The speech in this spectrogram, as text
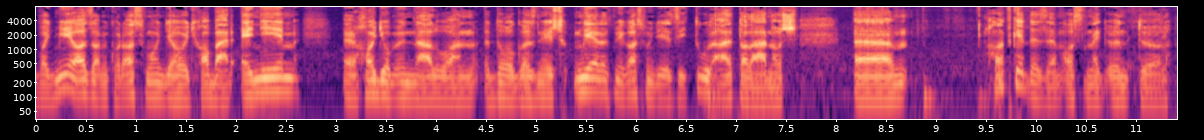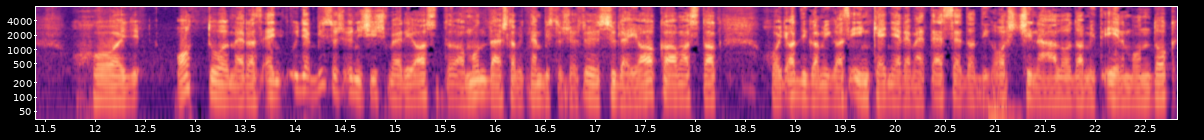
vagy mi az, amikor azt mondja, hogy ha bár enyém, hagyom önállóan dolgozni, és mielőtt még azt mondja, hogy ez így túl általános, hadd kérdezzem azt meg öntől, hogy attól, mert az eny... ugye biztos ön is ismeri azt a mondást, amit nem biztos, hogy az ön szülei alkalmaztak, hogy addig, amíg az én kenyeremet eszed, addig azt csinálod, amit én mondok.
